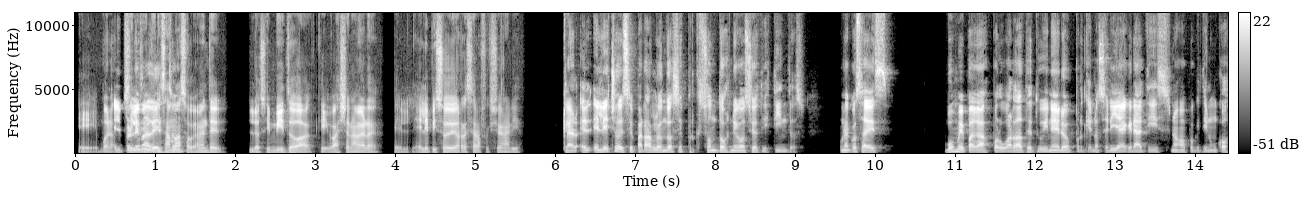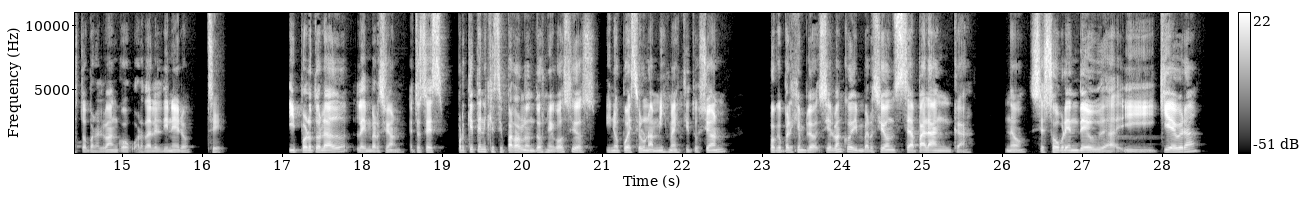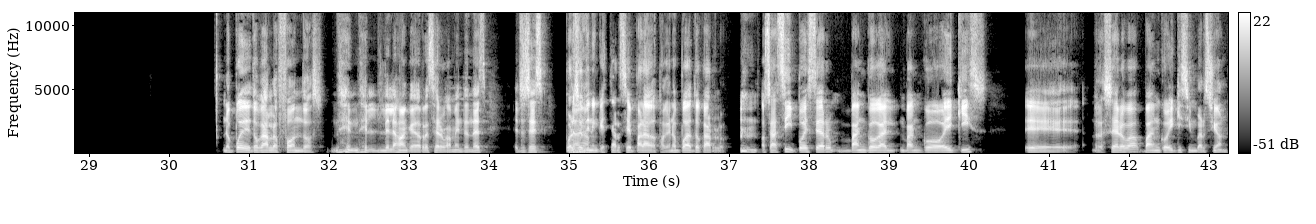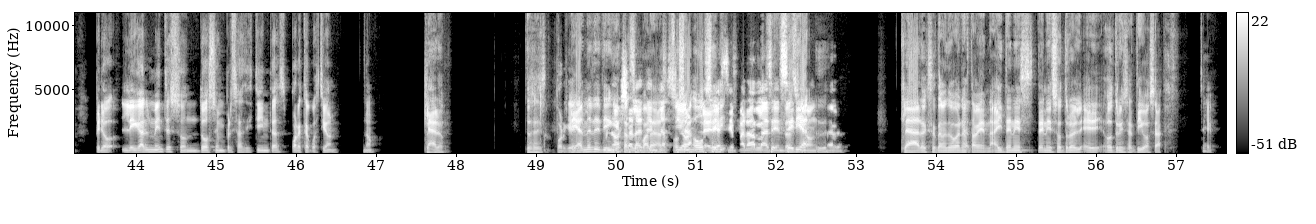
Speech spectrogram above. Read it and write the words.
Eh, bueno, el problema si les interesa más, obviamente los invito a que vayan a ver el, episodio de Reserva Fraccionaria. Claro, el, hecho de separarlo en dos es porque son dos negocios distintos. Una cosa es, vos me pagás por guardarte tu dinero, porque no sería gratis, ¿no? Porque tiene un costo para el banco guardar el dinero. Sí. Y por otro lado, la inversión. Entonces, ¿por qué tenés que separarlo en dos negocios y no puede ser una misma institución? Porque, por ejemplo, si el banco de inversión se apalanca, ¿no? Se sobreendeuda y quiebra, no puede tocar los fondos de, la banca de reserva, ¿me entendés? Entonces, por eso tienen que estar separados, para que no pueda tocarlo. o sea, sí, puede ser banco, banco X eh, reserva, banco X inversión, pero legalmente son dos empresas distintas por esta cuestión, ¿no? Claro. Entonces, Porque legalmente tienen que estar separadas. O sea, o separar la tentación, claro. Claro, exactamente. Bueno, está bien. Ahí tenés, tenés otro, eh, otro incentivo. O sea,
